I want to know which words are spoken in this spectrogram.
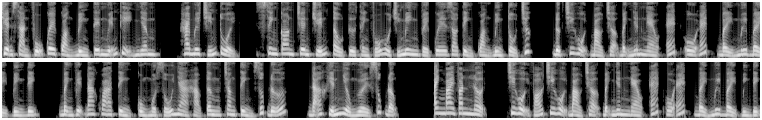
Chuyện sản phụ quê Quảng Bình tên Nguyễn Thị Nhâm, 29 tuổi, sinh con trên chuyến tàu từ thành phố Hồ Chí Minh về quê do tỉnh Quảng Bình tổ chức, được chi hội bảo trợ bệnh nhân nghèo SOS 77 Bình Định, bệnh viện đa khoa tỉnh cùng một số nhà hảo tâm trong tỉnh giúp đỡ, đã khiến nhiều người xúc động. Anh Mai Văn Lợi, chi hội phó chi hội bảo trợ bệnh nhân nghèo SOS 77 Bình Định,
